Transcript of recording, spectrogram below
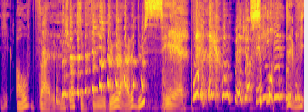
I all verden slags videoer er det du ser på? Smattevi...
